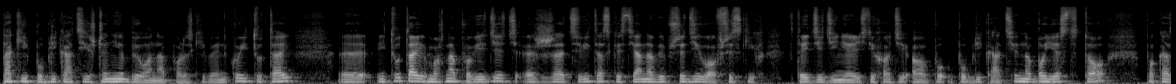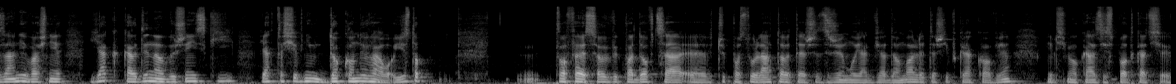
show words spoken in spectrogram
Takich publikacji jeszcze nie było na polskim rynku i tutaj, y, i tutaj można powiedzieć, że Civitas Christiana wyprzedziło wszystkich w tej dziedzinie, jeśli chodzi o pu publikacje, no bo jest to pokazanie właśnie, jak kardynał Wyszyński, jak to się w nim dokonywało. Jest to profesor, wykładowca e, czy postulator też z Rzymu, jak wiadomo, ale też i w Krakowie. Mieliśmy okazję spotkać się,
